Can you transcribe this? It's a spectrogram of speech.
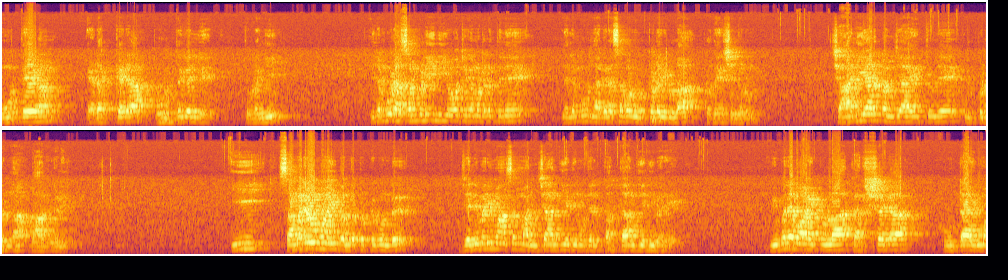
മൂത്തേടം എടക്കര പൂത്തുകല്ല് തുടങ്ങി നിലമ്പൂർ അസംബ്ലി നിയോജക മണ്ഡലത്തിലെ നിലമ്പൂർ നഗരസഭ ഉൾപ്പെടെയുള്ള പ്രദേശങ്ങളും ചാലിയാർ പഞ്ചായത്തിലെ ഉൾപ്പെടുന്ന ഭാഗങ്ങളിൽ ഈ സമരവുമായി ബന്ധപ്പെട്ടുകൊണ്ട് ജനുവരി മാസം അഞ്ചാം തീയതി മുതൽ പത്താം തീയതി വരെ വിപുലമായിട്ടുള്ള കർഷക കൂട്ടായ്മ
